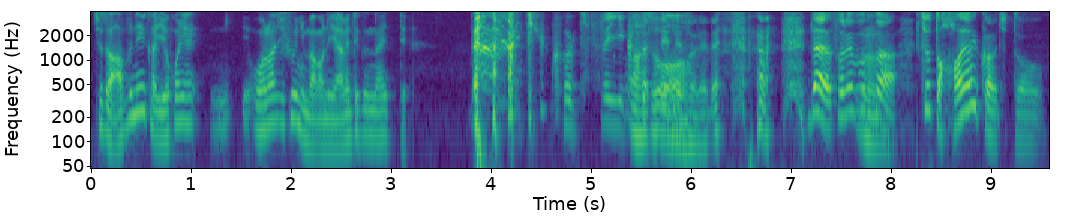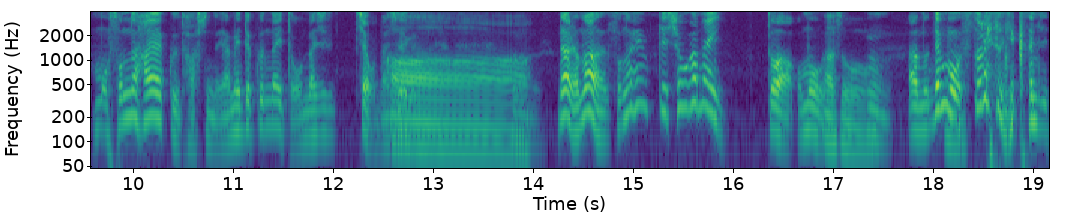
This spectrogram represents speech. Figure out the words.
ちょっと危ねえから横に同じ風に曲がるのやめてくんないって。結構きつい言い方してるね、あそれで。だからそれもさ、ちょっと早いからちょっと、もうそんな早く走るのやめてくんないと同じっちゃ同じだけど、あうん。だからまあ、その辺ってしょうがないとは思う。あ、あ、そう。うん。あの、でも、ストレスに感じ、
